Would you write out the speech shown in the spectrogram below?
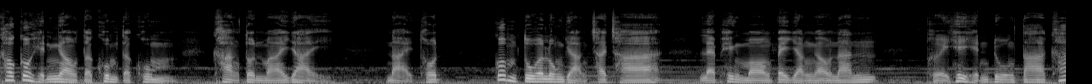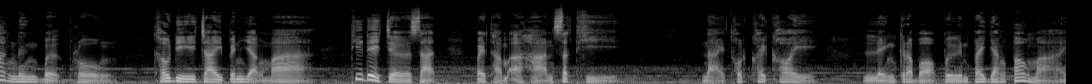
เขาก็เห็นเงาตะคุ่มตะคุ่มข้างต้นไม้ใหญ่ นายทศก้มตัวลงอย่างช้าๆ และเพ่งมองไปอย่างเงานั้น เผยให้เห็นดวงตาข้างหนึ่งเบิกโพรง เขาดีใจเป็นอย่างมาก ที่ได้เจอสัตว์ไปทำอาหารสักที นายทศค่อยๆ เล็งกระบอกปืนไปยังเป้าหมาย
